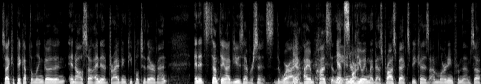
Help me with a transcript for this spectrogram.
so I could pick up the lingo. And, and also, I ended up driving people to their event. And it's something I've used ever since, where Yeah. I, I am constantly Yeah, it's smart. interviewing my best prospects because I'm learning from them. So,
